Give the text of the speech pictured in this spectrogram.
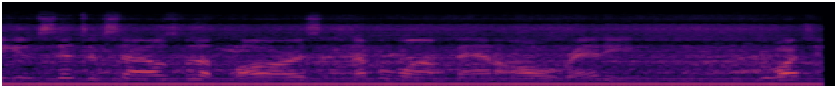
Big extensive styles for the bars. Number one.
